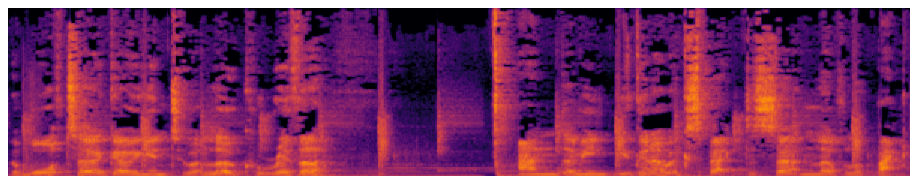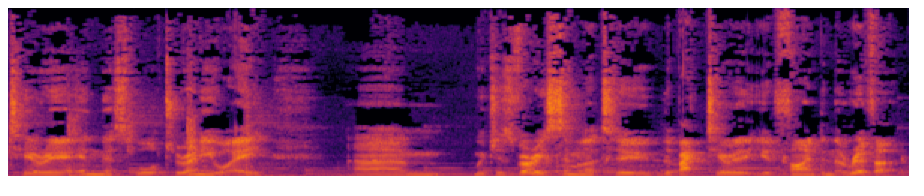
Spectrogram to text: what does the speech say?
the water going into a local river. And I mean, you're going to expect a certain level of bacteria in this water anyway, um, which is very similar to the bacteria that you'd find in the river.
